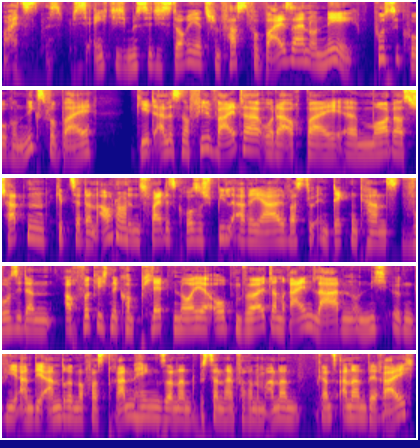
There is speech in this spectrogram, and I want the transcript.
oh, jetzt ist eigentlich die, müsste die Story jetzt schon fast vorbei sein und nee, Pustekuchen, nix vorbei. Geht alles noch viel weiter oder auch bei äh, Mordors Schatten gibt's ja dann auch noch ein zweites großes Spielareal, was du entdecken kannst, wo sie dann auch wirklich eine komplett neue Open World dann reinladen und nicht irgendwie an die andere noch was dranhängen, sondern du bist dann einfach in einem anderen, ganz anderen Bereich.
